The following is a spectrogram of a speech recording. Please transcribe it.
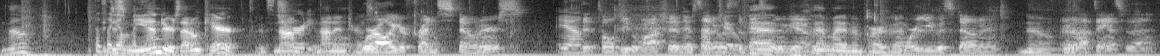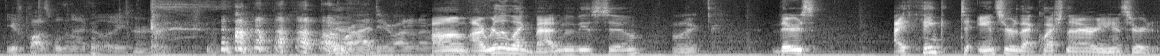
"No, That's it like just a meanders. I don't care. It's not maturity not level. interesting." Were all your friends stoners yeah. that told you to watch it? There's that said that it was too. the best that, movie ever? that might have been part of it. And were you a stoner? No. You don't have to answer that. You have plausible deniability. All right. or I do. I don't know. Um, I really like bad movies too. Like, there's, I think to answer that question that I already answered,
